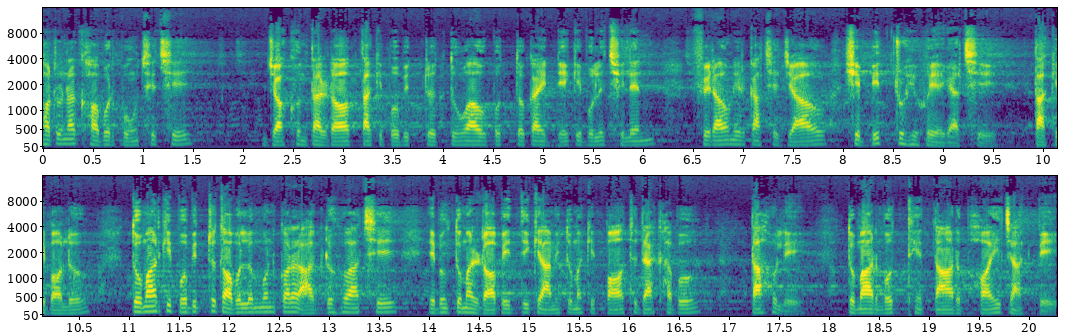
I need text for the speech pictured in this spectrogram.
ঘটনার খবর পৌঁছেছে? যখন তার রব তাকে পবিত্র তুয়া উপত্যকায় ডেকে বলেছিলেন, ফেরাউনের কাছে যাও, সে বিদ্রোহী হয়ে গেছে। তাকে বলো, তোমার কি পবিত্রতা অবলম্বন করার আগ্রহ আছে এবং তোমার রবের দিকে আমি তোমাকে পথ দেখাবো? তাহলে তোমার মধ্যে তার ভয় জাগবে।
